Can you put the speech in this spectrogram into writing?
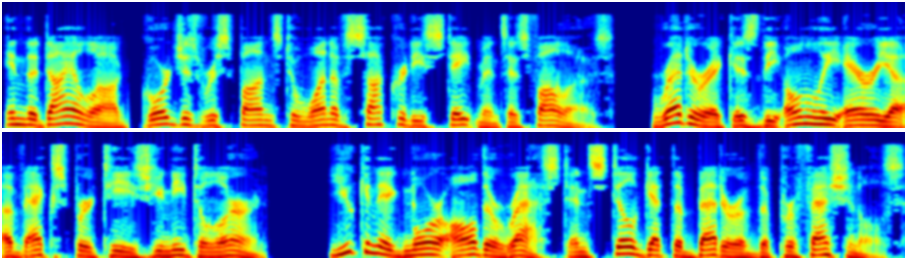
In the dialogue, Gorgias responds to one of Socrates' statements as follows, "...rhetoric is the only area of expertise you need to learn. You can ignore all the rest and still get the better of the professionals."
